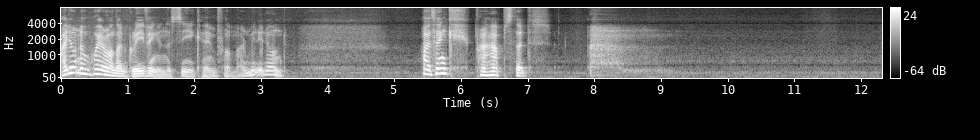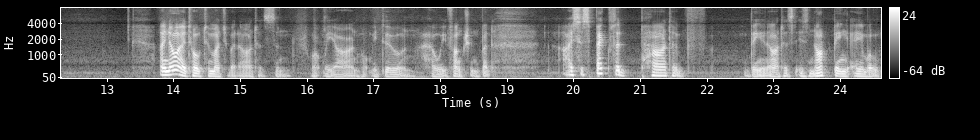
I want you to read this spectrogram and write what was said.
I don't know where all that grieving in the sea came from. I really don't. I think perhaps that I know I talk too much about artists and what we are and what we do and how we function, but I suspect that part of being an artist is not being able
